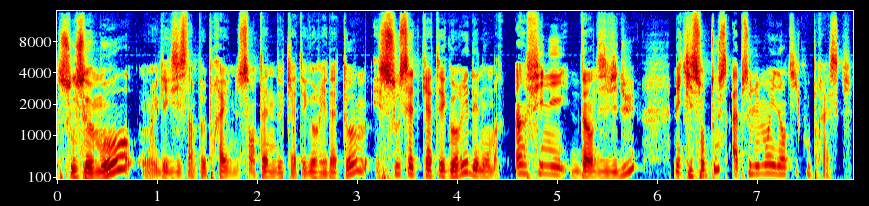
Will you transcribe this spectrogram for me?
Sous ce mot, il existe à peu près une centaine de catégories d'atomes, et sous cette catégorie, des nombres infinis d'individus, mais qui sont tous absolument identiques ou presque.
